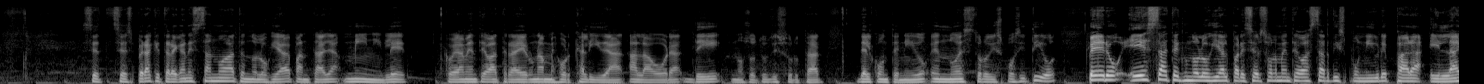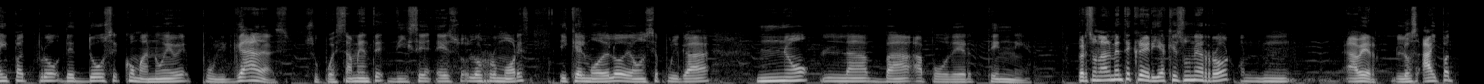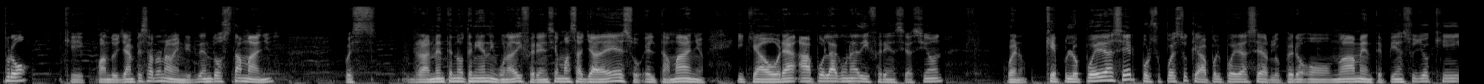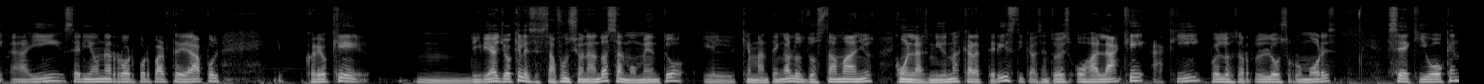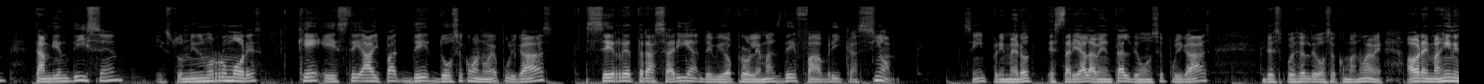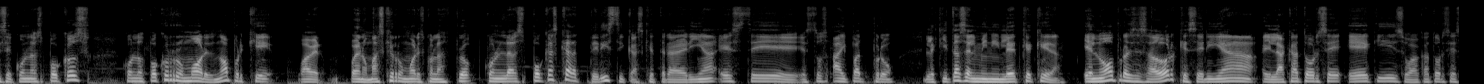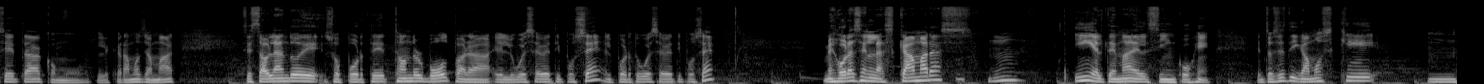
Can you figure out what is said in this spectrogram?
se, espera que traigan esta nueva tecnología de pantalla mini LED que obviamente va a traer una mejor calidad a la hora de nosotros disfrutar del contenido en nuestro dispositivo. Pero esta tecnología al parecer solamente va a estar disponible para el iPad Pro de 12,9 pulgadas. Supuestamente dice eso los rumores y que el modelo de 11 pulgadas no la va a poder tener. Personalmente creería que es un error. Mm, a ver, los iPad Pro que cuando ya empezaron a venir en dos tamaños, pues realmente no tenía ninguna diferencia más allá de eso, el tamaño, y que ahora Apple haga una diferenciación. Bueno, que lo puede hacer, por supuesto que Apple puede hacerlo, pero oh, nuevamente pienso yo que ahí sería un error por parte de Apple. Yo creo que mm, diría yo que les está funcionando hasta el momento el que mantenga los dos tamaños con las mismas características. Entonces, ojalá que aquí pues los, los rumores se equivoquen. También dicen estos mismos rumores que este iPad de 12,9 pulgadas se retrasaría debido a problemas de fabricación. ¿Sí? Primero estaría a la venta el de 11 pulgadas, después el de 12,9. Ahora imagínense con los pocos con los pocos rumores, ¿no? Porque a ver, bueno, más que rumores, con las, con las pocas características que traería este, estos iPad Pro, le quitas el mini LED que queda. El nuevo procesador, que sería el A14X o A14Z, como le queramos llamar, se está hablando de soporte Thunderbolt para el USB tipo C, el puerto USB tipo C. Mejoras en las cámaras y el tema del 5G. Entonces digamos que mm,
